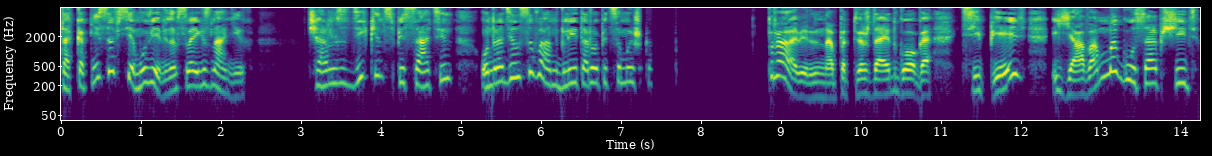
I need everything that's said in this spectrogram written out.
так как не совсем уверена в своих знаниях. «Чарльз Диккенс — писатель. Он родился в Англии», — торопится мышка. «Правильно», — подтверждает Гога. «Теперь я вам могу сообщить,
